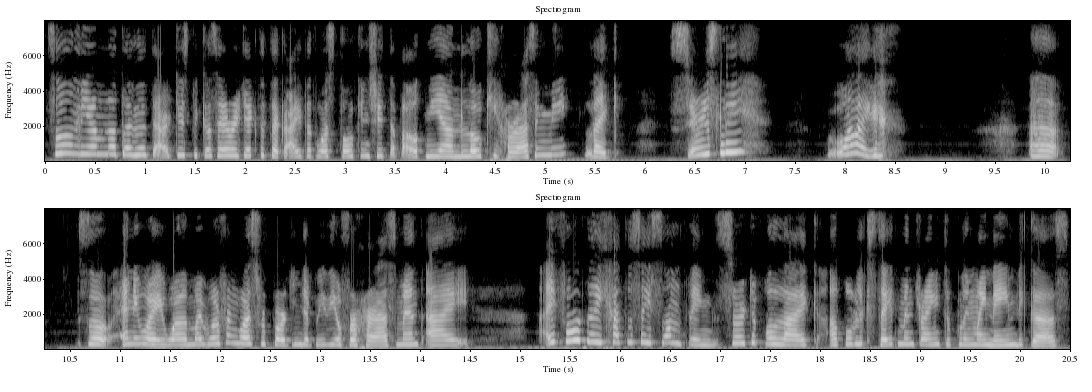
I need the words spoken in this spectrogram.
Suddenly I'm not a good artist because I rejected a guy that was talking shit about me and low-key harassing me? Like, seriously? Why? Uh, so anyway, while my boyfriend was reporting the video for harassment, I I felt I had to say something, sort of like a public statement trying to clean my name because,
